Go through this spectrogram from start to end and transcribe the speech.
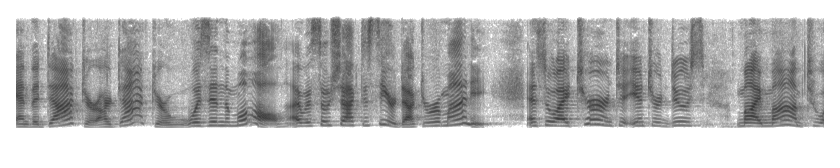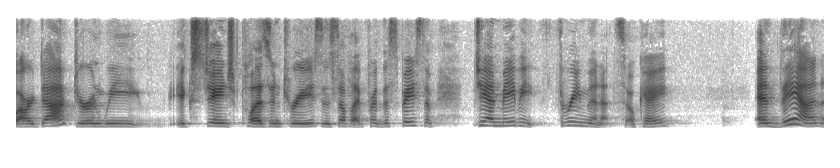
And the doctor, our doctor, was in the mall. I was so shocked to see her, Dr. Romani. And so I turned to introduce my mom to our doctor, and we exchanged pleasantries and stuff like for the space of Jan, maybe three minutes, okay? And then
